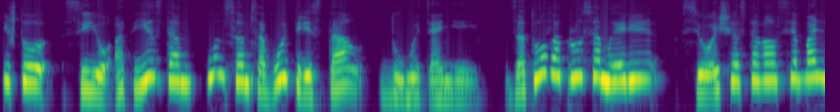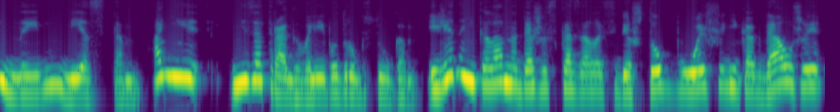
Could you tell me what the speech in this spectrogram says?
и что с ее отъездом он сам собой перестал думать о ней. Зато вопрос о Мэри все еще оставался больным местом. Они не затрагивали его друг с другом. Елена Николаевна даже сказала себе, что больше никогда уже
